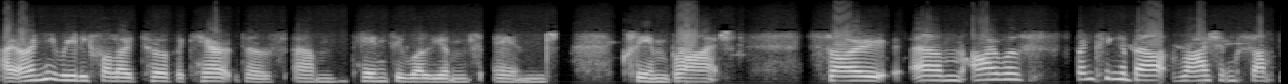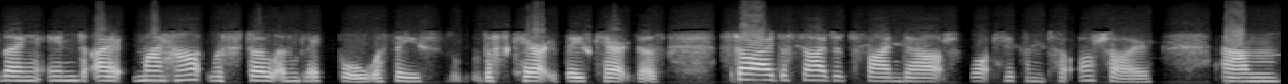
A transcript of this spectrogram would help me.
I only really followed two of the characters, um, Pansy Williams and Clem Bright. So um, I was thinking about writing something, and I, my heart was still in Blackball with these this these characters. So I decided to find out what happened to Otto. Um,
